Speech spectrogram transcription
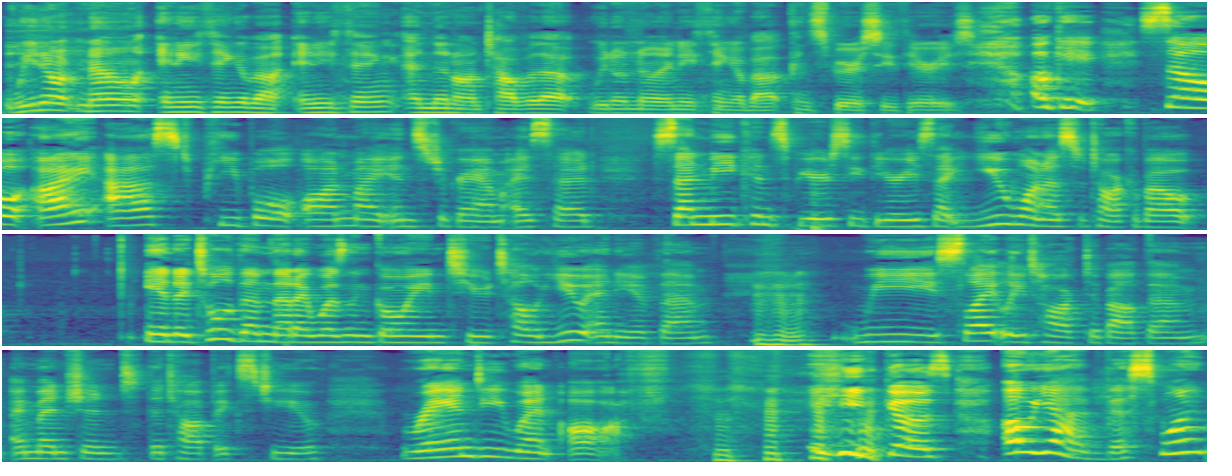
we don't know anything about anything, and then on top of that, we don't know anything about conspiracy theories. Okay, so I asked people on my Instagram, I said, send me conspiracy theories that you want us to talk about. And I told them that I wasn't going to tell you any of them. We slightly talked about them. I mentioned the topics to you. Randy went off. he goes, Oh, yeah, this one?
